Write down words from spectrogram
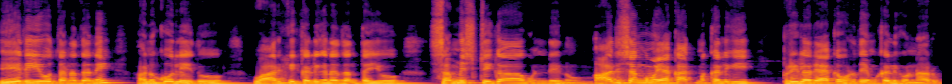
ఏదియు తనదని అనుకోలేదు. వారికి కలిగినదంతయు సమిష్టిగా ఉండెను. ఆది సంఘం ఏకాత్మ కలిగి ప్రియుల రేఖ హృదయం కలిగి ఉన్నారు.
